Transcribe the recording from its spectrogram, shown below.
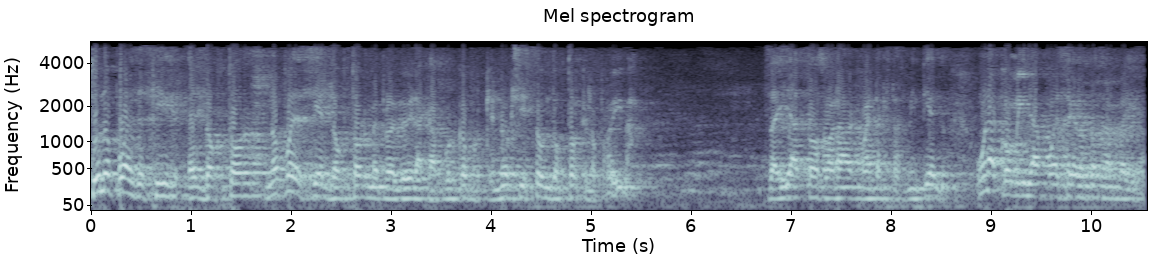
Tú no puedes decir, el doctor, no puedes decir, el doctor me prohibió ir a Acapulco porque no existe un doctor que lo prohíba. O sea, ahí ya todos van a dar cuenta que estás mintiendo. Una comida puede ser que el doctor te lo prohíba.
